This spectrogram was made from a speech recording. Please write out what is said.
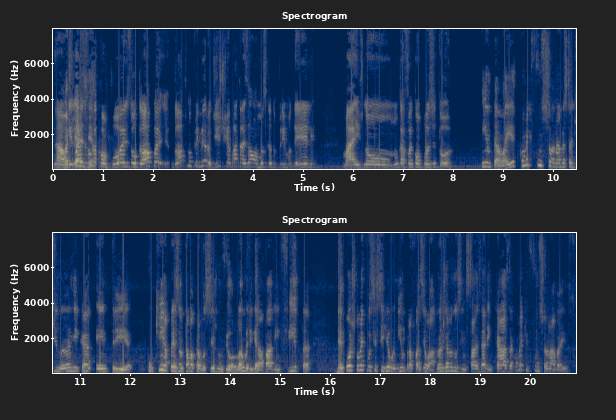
Não, Mas, o Guilherme exemplo- nunca compôs. O Glauco, o Glauco, no primeiro disco, chegou a trazer uma música do primo dele, mas não, nunca foi compositor. Então, aí como é que funcionava essa dinâmica entre o Kim apresentava para vocês no violão, ele gravava em fita? Depois, como é que vocês se reuniam para fazer o arranjo? Era nos ensaios, era em casa? Como é que funcionava isso?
